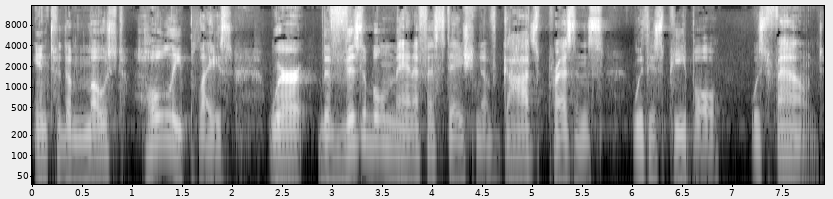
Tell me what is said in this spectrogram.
into the most holy place where the visible manifestation of God's presence with his people was found.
